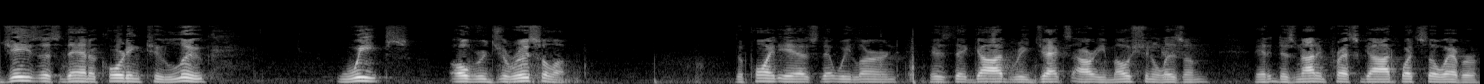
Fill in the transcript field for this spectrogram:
Jesus then, according to Luke, weeps over Jerusalem. The point is that we learned is that God rejects our emotionalism. It does not impress God whatsoever.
